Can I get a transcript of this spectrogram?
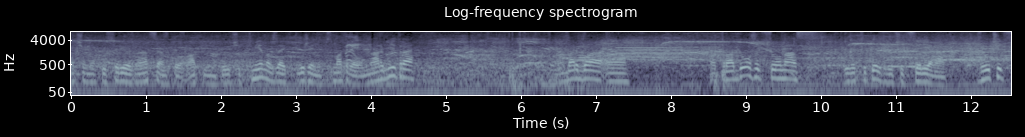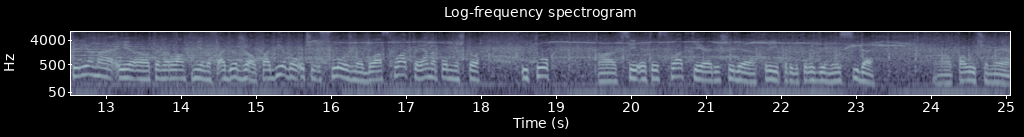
И серьезную оценку от получить Тменов за эти движения. Посмотрел на арбитра. Борьба э, продолжится у нас. И вот теперь звучит сирена. Звучит сирена, и э, Тамерлан Тменов одержал победу. Очень сложная была схватка. Я напомню, что итог э, всей этой схватки решили три предупреждения СИДа, э, полученные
